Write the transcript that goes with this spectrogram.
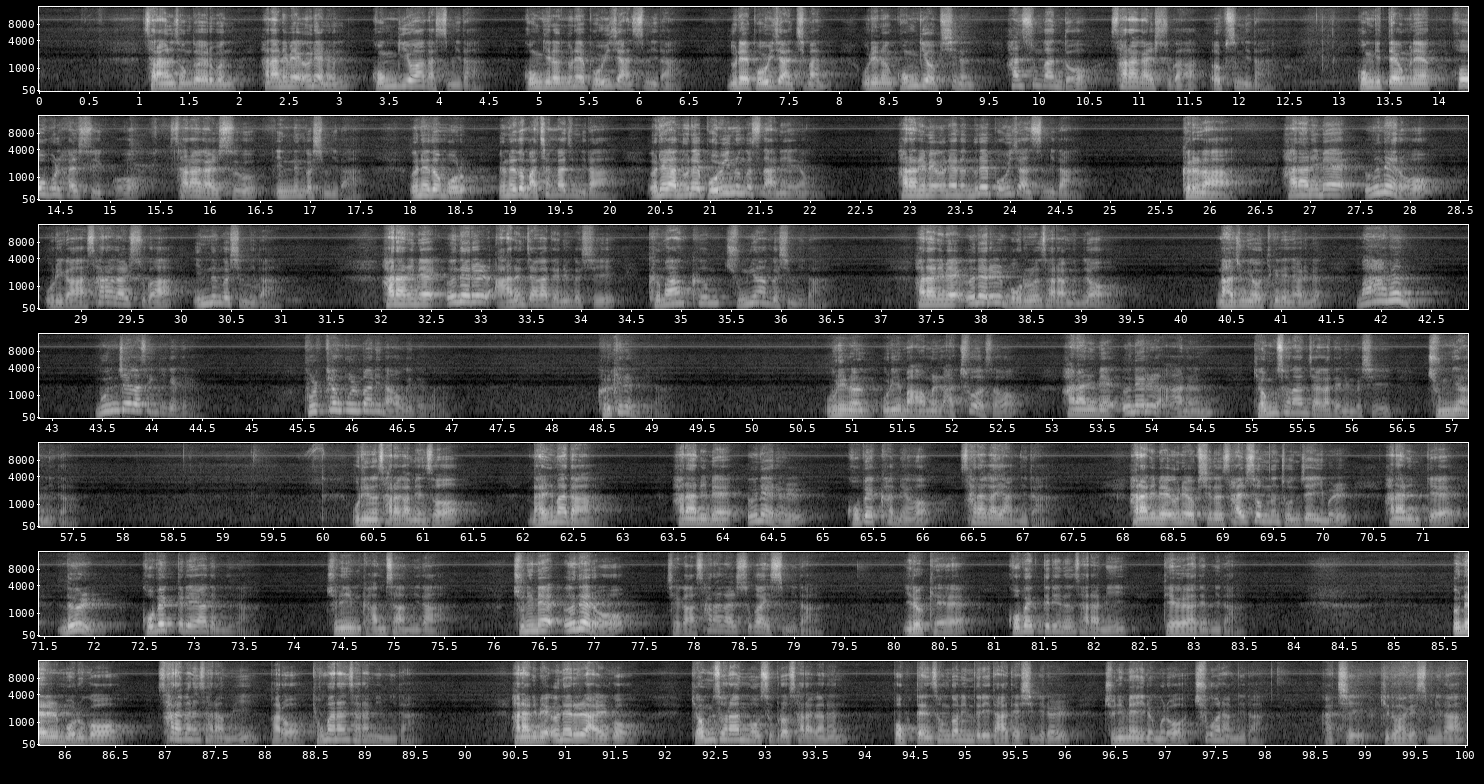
사랑하는 성도 여러분, 하나님의 은혜는 공기와 같습니다. 공기는 눈에 보이지 않습니다. 눈에 보이지 않지만 우리는 공기 없이는 한순간도 살아갈 수가 없습니다. 공기 때문에 호흡을 할 수 있고 살아갈 수 있는 것입니다. 은혜도 모르, 은혜도 마찬가지입니다. 은혜가 눈에 보이는 것은 아니에요. 하나님의 은혜는 눈에 보이지 않습니다. 그러나 하나님의 은혜로 우리가 살아갈 수가 있는 것입니다. 하나님의 은혜를 아는 자가 되는 것이 그만큼 중요한 것입니다. 하나님의 은혜를 모르는 사람은요, 나중에 어떻게 되냐면 많은 문제가 생기게 돼요. 불평불만이 나오게 되고요. 그렇게 됩니다. 우리는 우리 마음을 낮추어서 하나님의 은혜를 아는 겸손한 자가 되는 것이 중요합니다. 우리는 살아가면서 날마다 하나님의 은혜를 고백하며 살아가야 합니다. 하나님의 은혜 없이는 살 수 없는 존재임을 하나님께 늘 고백드려야 됩니다. 주님 감사합니다. 주님의 은혜로 제가 살아갈 수가 있습니다. 이렇게 고백드리는 사람이 되어야 됩니다. 은혜를 모르고 살아가는 사람이 바로 교만한 사람입니다. 하나님의 은혜를 알고 겸손한 모습으로 살아가는 복된 성도님들이 다 되시기를 주님의 이름으로 축원합니다. 같이 기도하겠습니다.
